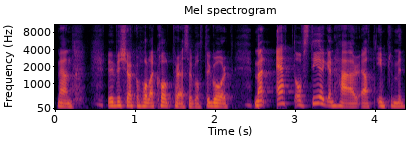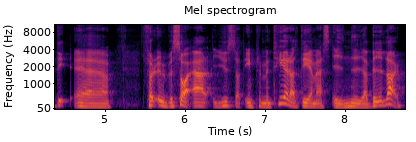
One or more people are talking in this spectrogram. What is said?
Men vi försöker hålla koll på det så gott det går. Men ett av stegen här att implementera, eh, för USA är just att implementera DMS i nya bilar.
